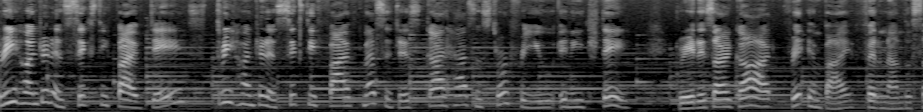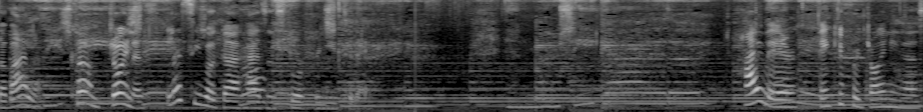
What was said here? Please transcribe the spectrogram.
365 days, 365 messages God has in store for you in each day. Great is Our God, written by Fernando Zabala. Come, join us. Let's see what God has in store for you today. Hi there. Thank you for joining us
